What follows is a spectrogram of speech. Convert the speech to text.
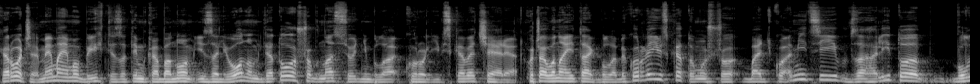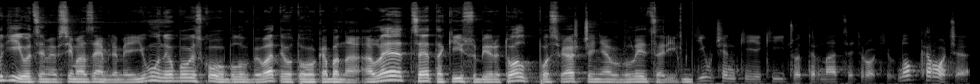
Коротше, ми маємо бігти за тим кабаном і за Ліоном для того, щоб в нас сьогодні була королівська вечеря. Хоча вона і так була би королівська, тому що батько Аміції взагалі-то володіє оцими всіма землями. Йому не обов'язково було вбивати отого кабана. Але це такий собі ритуал посвящення в лицарі. Дівчинки, якій 14 років. Ну коротше.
